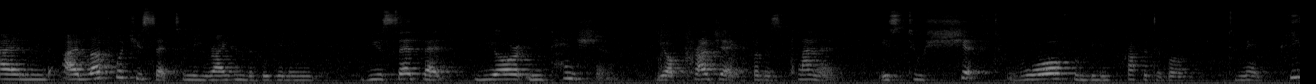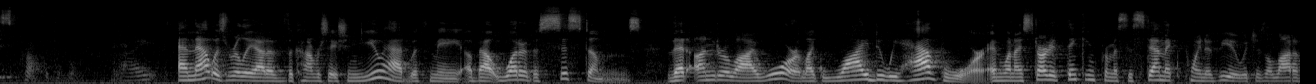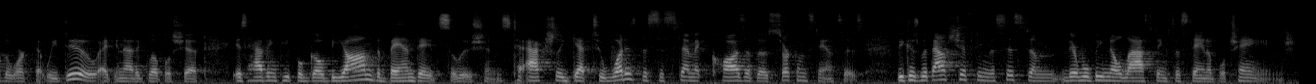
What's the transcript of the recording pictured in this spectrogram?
And I loved what you said to me right in the beginning. You said that your intention, your project for this planet is to shift war from being profitable to make peace profitable? And that was really out of the conversation you had with me about what are the systems that underlie war. Like, why do we have war? And when I started thinking from a systemic point of view, which is a lot of the work that we do at United Global Shift, is having people go beyond the band aid solutions to actually get to what is the systemic cause of those circumstances. Because without shifting the system, there will be no lasting sustainable change.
